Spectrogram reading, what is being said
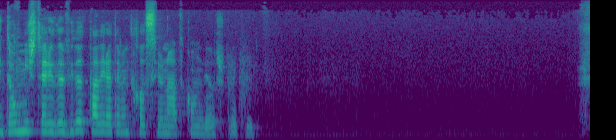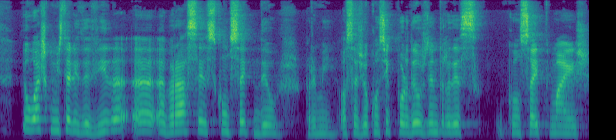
então o mistério da vida está diretamente relacionado com Deus para ti. Eu acho que o mistério da vida uh, abraça esse conceito de Deus para mim. Ou seja, eu consigo pôr Deus dentro desse conceito mais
